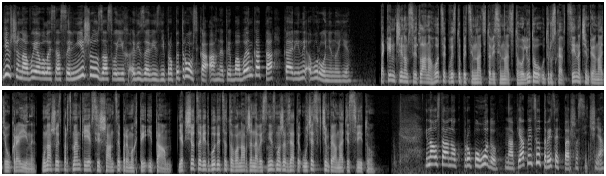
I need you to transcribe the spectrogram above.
Дівчина виявилася сильнішою за своїх візаві з Дніпропетровська Агнети Бабенка та Каріни Вороніної. Таким чином, Світлана Гоцик виступить 17-18 лютого у Трускавці на чемпіонаті України. У нашої спортсменки є всі шанси перемогти і там. Якщо це відбудеться, то вона вже навесні зможе взяти участь в чемпіонаті світу. І наостанок про погоду на п'ятницю 31 січня.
